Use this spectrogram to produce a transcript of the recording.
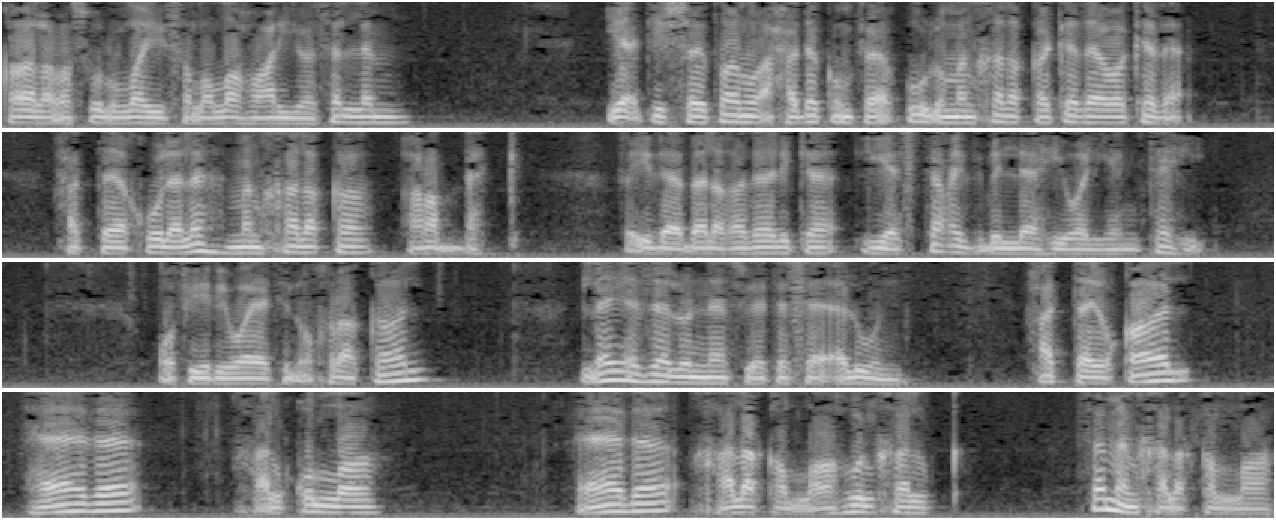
قال رسول الله صلى الله عليه وسلم يأتي الشيطان أحدكم فيقول من خلق كذا وكذا حتى يقول له من خلق ربك فإذا بلغ ذلك ليستعذ بالله ولينتهي. وفي رواية أخرى قال لا يزال الناس يتساءلون حتى يقال هذا خلق الله هذا خلق الله الخلق. فمن خلق الله؟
